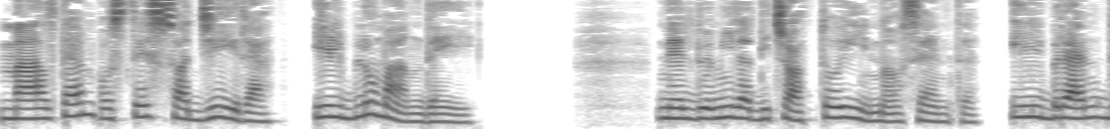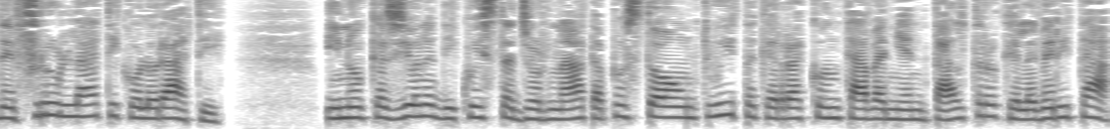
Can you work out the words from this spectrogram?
ma al tempo stesso aggira, il Blue Monday. Nel 2018 Innocent, il brand dei frullati colorati. In occasione di questa giornata postò un tweet che raccontava nient'altro che la verità,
